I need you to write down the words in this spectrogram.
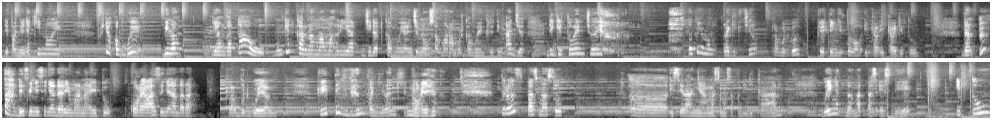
dipanggilnya Kinoy. Terus nyokap gue bilang ya nggak tahu. Mungkin karena mama lihat jidat kamu yang jenong sama rambut kamu yang keriting aja digituin cuy. Tapi emang lagi kecil rambut gue keriting gitu loh ikal-ikal gitu. Dan entah definisinya dari mana itu korelasinya antara rambut gue yang keriting dan panggilan kino ya. Terus pas masuk uh, istilahnya masa-masa pendidikan gue inget banget pas SD itu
